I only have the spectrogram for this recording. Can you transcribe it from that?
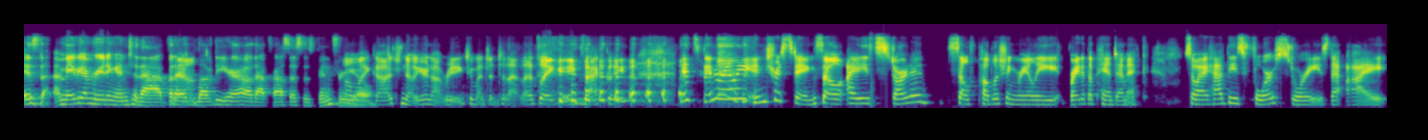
Is that, maybe I'm reading into that, but I'd love to hear how that process has been for oh you. Oh my gosh, no, you're not reading too much into that. That's like exactly. it's been really interesting. So I started self-publishing really right at the pandemic. So I had these four stories that I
